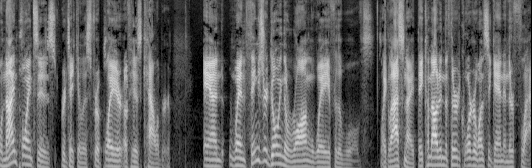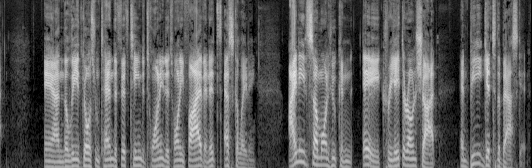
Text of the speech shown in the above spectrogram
Well, nine points is ridiculous for a player of his caliber. And when things are going the wrong way for the Wolves, like last night, they come out in the third quarter once again and they're flat and the lead goes from 10 to 15 to 20 to 25 and it's escalating. I need someone who can A, create their own shot and B, get to the basket.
